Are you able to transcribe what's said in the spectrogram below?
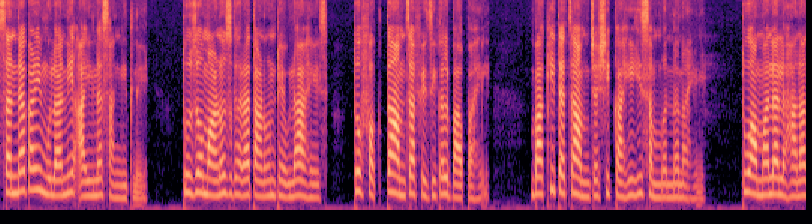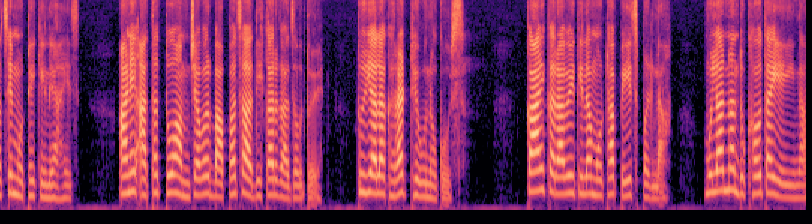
संध्याकाळी मुलांनी आईला सांगितले तू जो माणूस घरात आणून ठेवला आहेस तो फक्त आमचा फिजिकल बाप आहे. बाकी त्याचा आमच्याशी काहीही संबंध नाही. तू आम्हाला लहानाचे मोठे केले आहेस. आणि आता तो आमच्यावर बापाचा अधिकार गाजवतोय. तू याला घरात ठेवू नकोस. काय करावे तिला मोठा पेच पडला. मुलांना दुखवता येईना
